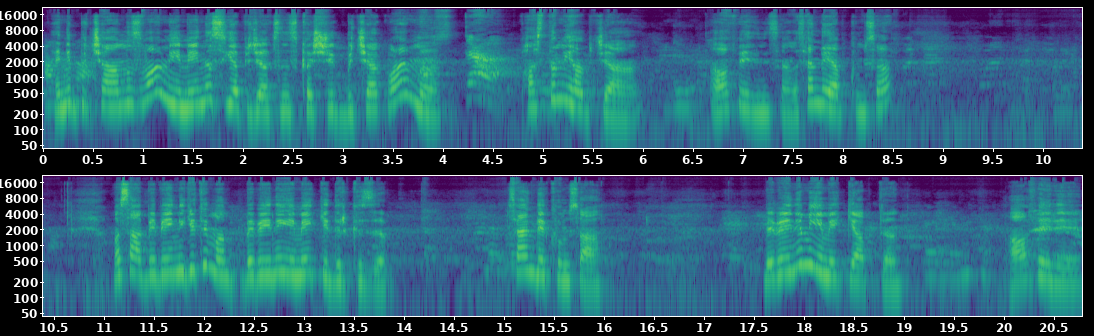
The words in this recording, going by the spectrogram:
Hani bıçağınız var mı? Yemeği nasıl yapacaksınız? Kaşık, bıçak var mı? Ya. Pasta mı yapacaksın? Evet. Aferin sana. Sen de yap kumsal. Masal bebeğini getir ama bebeğine yemek yedir kızım. Sen de kumsal. Bebeğine mi yemek yaptın? Evet. Aferin.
